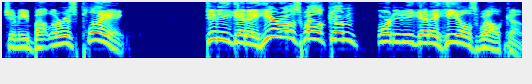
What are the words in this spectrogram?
Jimmy Butler is playing. Did he get a hero's welcome or did he get a heel's welcome?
